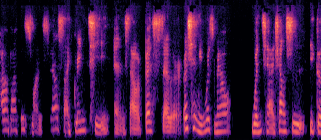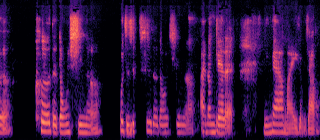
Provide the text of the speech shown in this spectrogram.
How about this one? Smells like green tea and is our best seller。而且你为什么要 闻起来像是一个喝的东西呢？或者是吃的东西呢？I don't get it。你应该要买一个比较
